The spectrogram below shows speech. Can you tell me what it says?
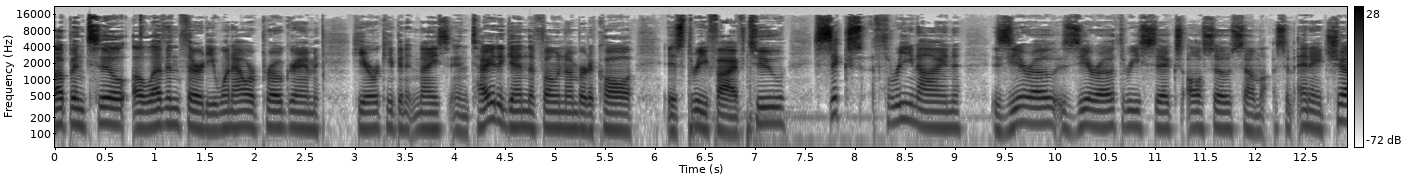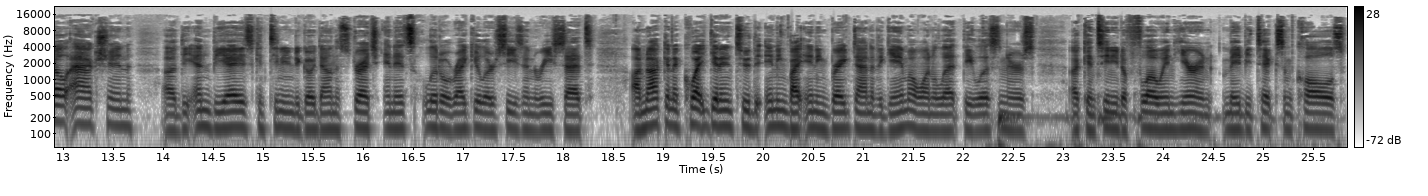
up until 11:30 one hour program here. We're keeping it nice and tight. Again the phone number to call is 352 639 0036 also some some NHL action. Uh, the NBA is continuing to go down the stretch in its little regular season reset. I'm not going to quite get into the inning by inning breakdown of the game. I want to let the listeners uh, continue to flow in here and maybe take some calls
